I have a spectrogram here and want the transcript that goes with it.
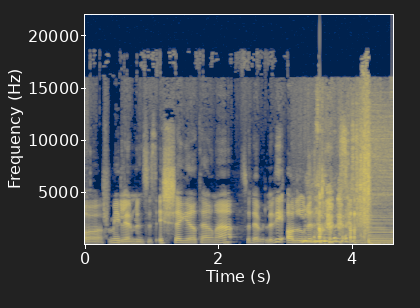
og familien min syns ikke jeg er irriterende, så det ville de aldri sagt.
